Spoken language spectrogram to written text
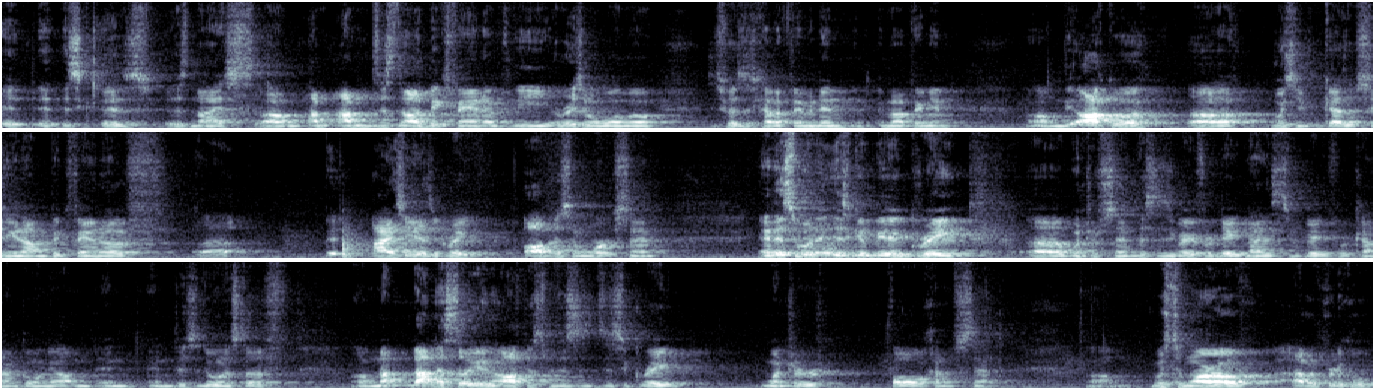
it, is, is, is nice. Um, I'm, I'm just not a big fan of the original Uomo just because it's kind of feminine, in my opinion. Um, the Aqua, uh, which you guys have seen, I'm a big fan of. Uh, it, I see it as a great office and work scent. And this one is going to be a great uh, winter scent. This is great for date night. This is great for kind of going out and, and, and just doing stuff. Um, not, not necessarily in the office, but this is just a great winter, fall kind of scent. Um, which tomorrow I have a pretty cool,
